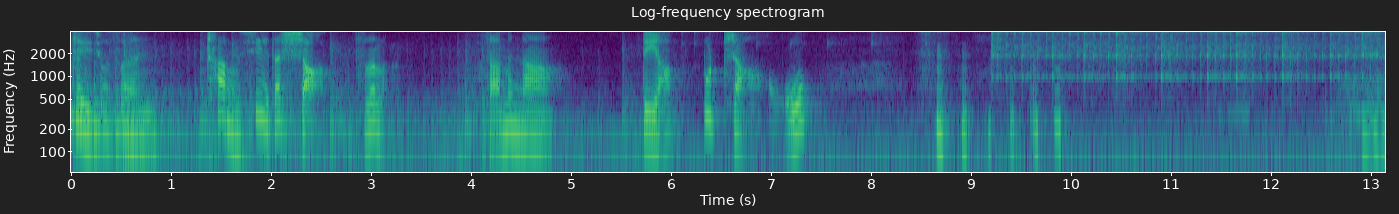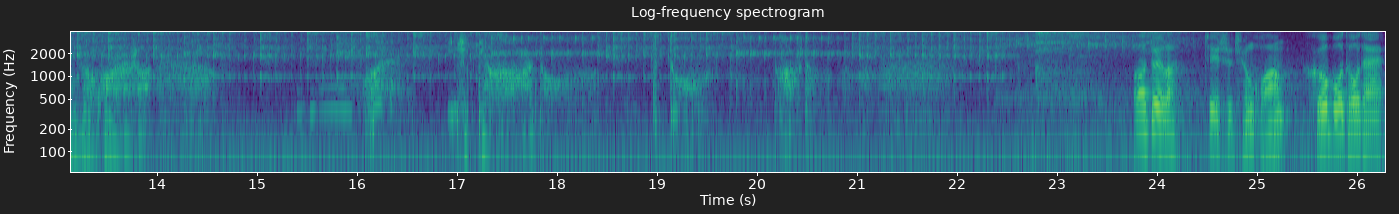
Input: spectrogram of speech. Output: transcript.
这就算唱戏的赏赐了。咱们呢，两不找。您跟皇上说，我一定好好读，读，好好读。哦，对了，这是陈黄，河伯投胎，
